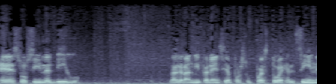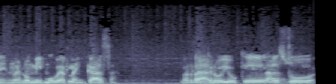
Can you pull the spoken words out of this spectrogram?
Eso sí les digo la gran diferencia, por supuesto, es el cine. No es lo mismo verla en casa, ¿verdad? Creo yo que eso,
